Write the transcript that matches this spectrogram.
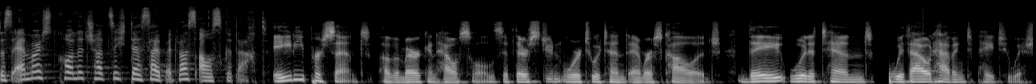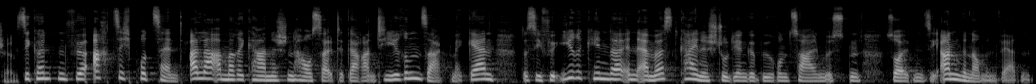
Das Amherst College hat sich deshalb etwas ausgedacht. 80% of American households, if their student were to attend Amherst College, they would attend without having to pay tuition. Sie könnten für 80 Prozent aller amerikanischen Haushalte garantieren, sagt McGann, dass sie für ihre Kinder in Amherst keine Studiengebühren zahlen müssten, sollten sie angenommen werden.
